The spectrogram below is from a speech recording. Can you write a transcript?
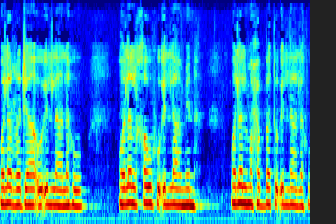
ولر رجا اللہ لہو ولل خوف اللہ منہ ولل محبت اللہ لہو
